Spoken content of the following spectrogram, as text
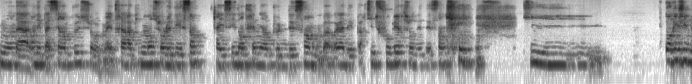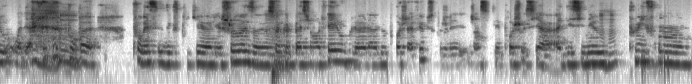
on, a, on est passé un peu sur, mais très rapidement sur le dessin, à essayer d'entraîner un peu le dessin. Bon, bah voilà, des parties de fou rire sur des dessins qui, originaux, on va dire, pour, euh, pour essayer d'expliquer euh, les choses, euh, soit que le patient a fait ou que le, proche a fait, puisque j'incite les proches aussi à, dessiner. Mm-hmm. Plus ils feront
